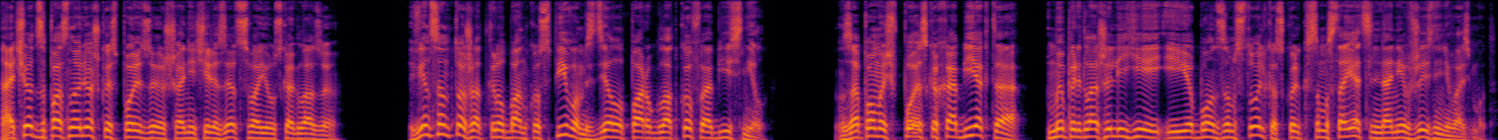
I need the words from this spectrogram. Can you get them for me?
А чё ты запасную лёжку используешь, а не через эту свою узкоглазую? Винсент тоже открыл банку с пивом, сделал пару глотков и объяснил. За помощь в поисках объекта мы предложили ей и ее бонзам столько, сколько самостоятельно они в жизни не возьмут.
